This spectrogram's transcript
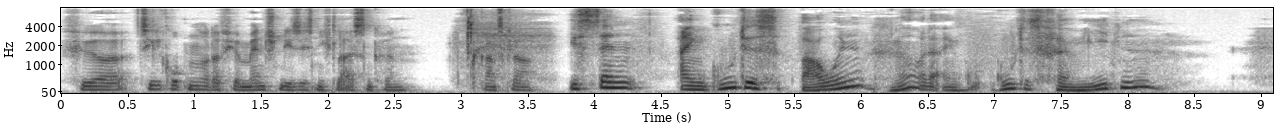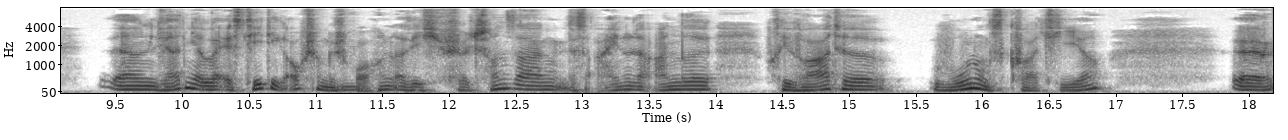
für Zielgruppen oder für Menschen, die sich nicht leisten können. Ganz klar. Ist denn ein gutes Bauen ne, oder ein gutes Vermieten? Wir hatten ja über Ästhetik auch schon gesprochen. Also ich würde schon sagen, das ein oder andere private Wohnungsquartier, äh,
